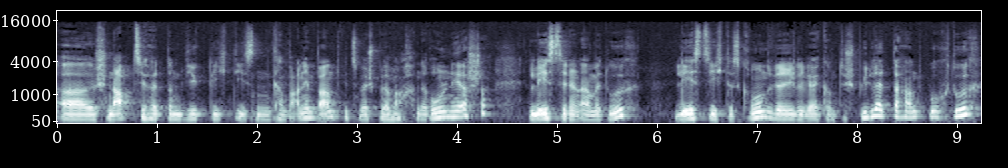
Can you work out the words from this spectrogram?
äh, schnappt sie halt dann wirklich diesen Kampagnenband, wie zum Beispiel Erwachende Rollenherrscher, lest sie dann einmal durch, lest sich das Grundregelwerk und das Spielleiterhandbuch durch.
